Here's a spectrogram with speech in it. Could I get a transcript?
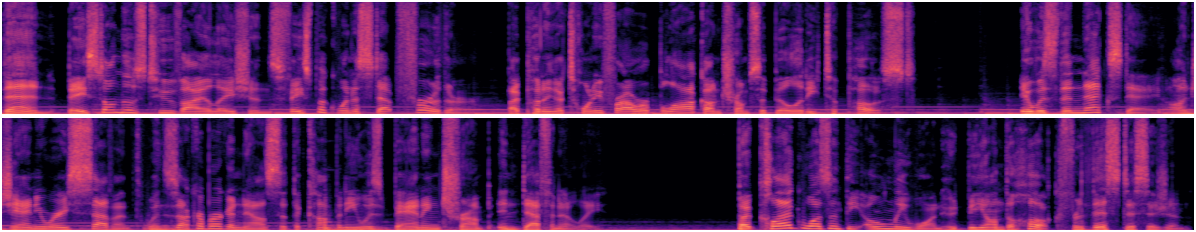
Then, based on those two violations, Facebook went a step further by putting a 24-hour block on Trump's ability to post. It was the next day, on January 7th, when Zuckerberg announced that the company was banning Trump indefinitely. But Clegg wasn't the only one who'd be on the hook for this decision.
